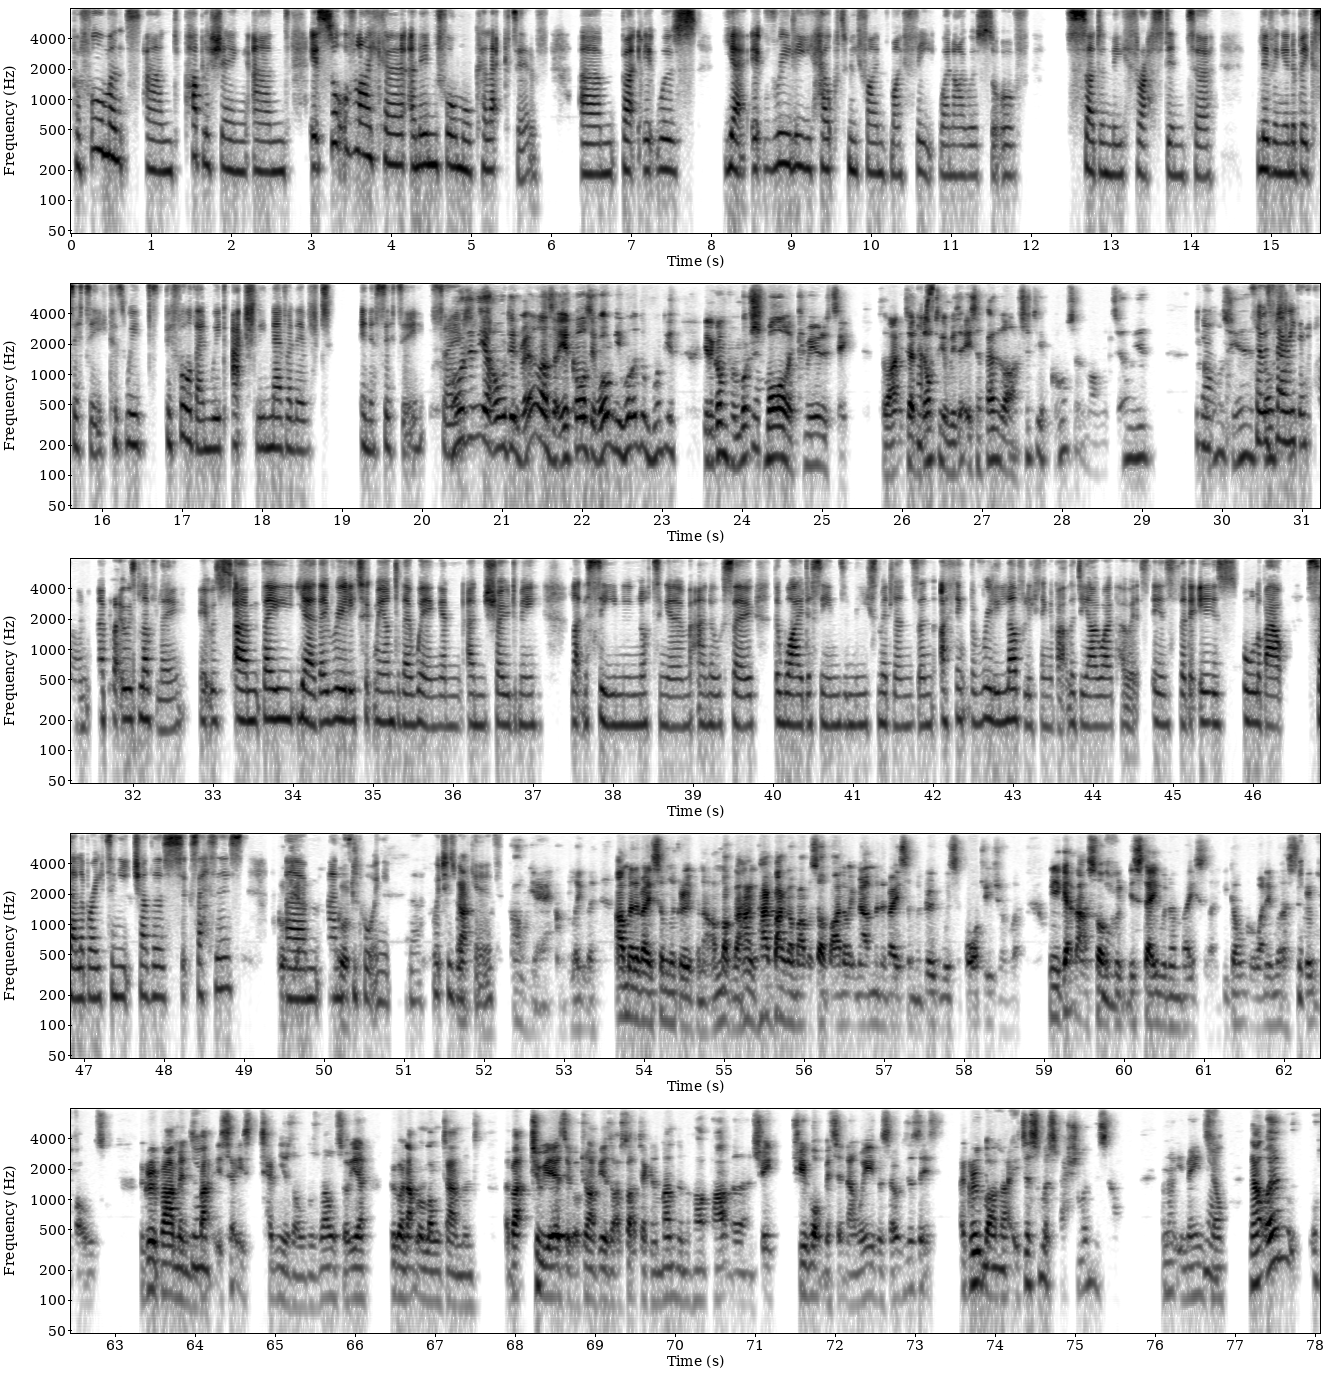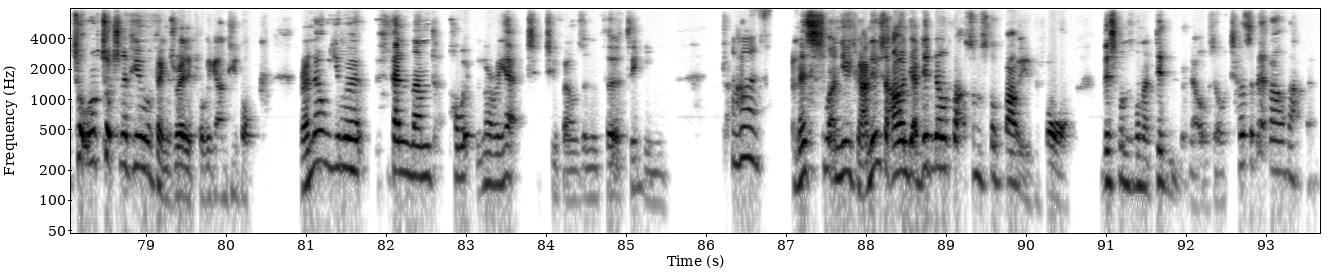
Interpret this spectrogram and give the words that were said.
performance and publishing and it's sort of like a, an informal collective um, but it was yeah it really helped me find my feet when i was sort of suddenly thrust into living in a big city because we before then we'd actually never lived in a city so Oh, didn't you? Oh, I didn't realise that. Of course, it won't. You would have done, would you? You'd have gone from a much Yeah. smaller community to So like said, Nottingham is it's a fairly large city, of course, at the moment too. Yeah, Yeah. course, yeah. so it was very different uh, but it was lovely it was um they yeah they really took me under their wing and and showed me like the scene in nottingham and also the wider scenes in the east midlands and i think the really lovely thing about the diy poets is that it is all about celebrating each other's successes Good, yeah. um and good. supporting each other which is Yeah. wicked Oh yeah, completely. I'm in a very similar group, and I'm not going to hang, hang bang on about myself. But I know what you mean. I'm in a very similar group, and we support each other. When you get that sort of Yeah. group, you stay with them basically. You don't go anywhere. The Yeah. group holds. The group I'm in is Yeah. about it's, it's ten years old as well. So yeah, we've gone out for a long time. And about two years ago, two and a half years ago, I started taking Amanda, my partner, and she she won't miss it now either. So it's, it's a group Mm. like that. It's just something special in this. I know what you mean. So now, um, we'll, talk, we'll touch on a few other things really before we get into your book. But I know you were Fenland Poet Laureate 2013. i was And this is something new to me. I knew I I did know about some stuff about you before. This one's one I didn't know. So tell us a bit about that then.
